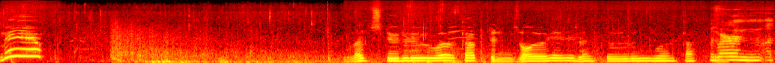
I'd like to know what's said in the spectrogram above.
Meow. Let's do do do a captain's voyage. Let's do do a captain's We've earned a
